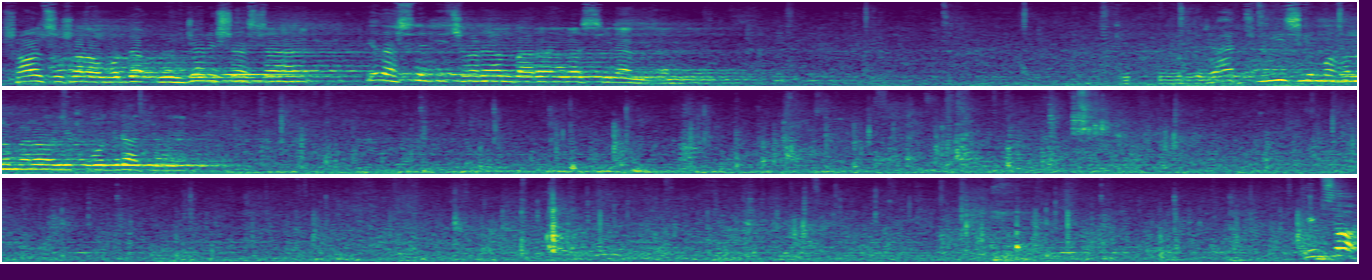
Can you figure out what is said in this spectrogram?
شانسشان آوردن اونجا نشستن. یه دسته بیچاره هم برای اینا سینه می‌زنن. قدرت نیست که ما حالا برای قدرت بگیم تیمسار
